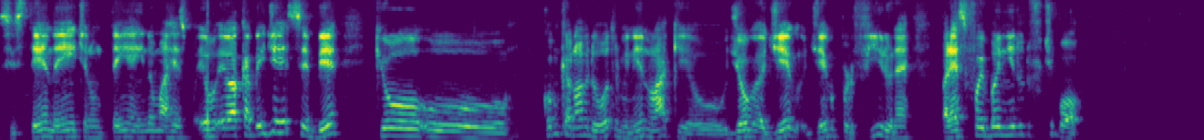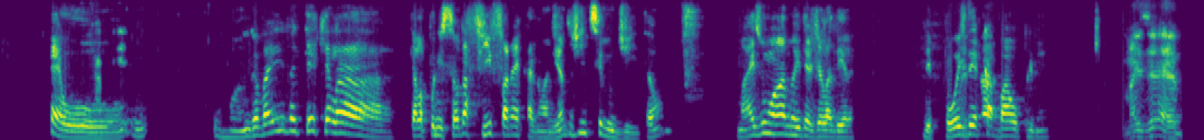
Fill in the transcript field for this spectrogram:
se estenda, a gente não tem ainda uma resposta. Eu, eu acabei de receber que o, o, Como que é o nome do outro menino lá? Que o Diego, Diego, Diego Porfírio, né? Parece que foi banido do futebol. É, o, o, o, Manga vai, vai ter aquela, aquela punição da FIFA, né, cara? Não adianta a gente se iludir. Então, mais um ano aí da geladeira. Depois Mas de tá. acabar o primeiro. Mas é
